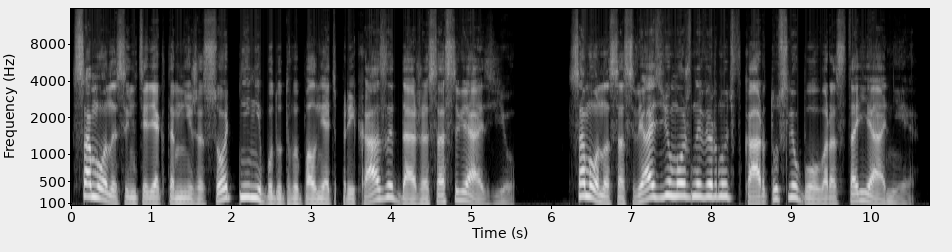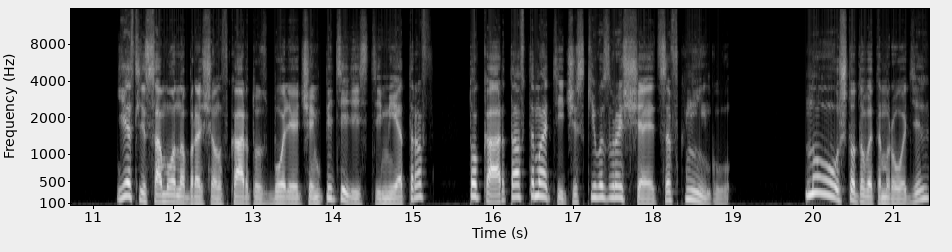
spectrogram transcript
Самоны с интеллектом ниже сотни не будут выполнять приказы даже со связью. Самона со связью можно вернуть в карту с любого расстояния. Если самон обращен в карту с более чем 50 метров, то карта автоматически возвращается в книгу. Ну, что-то в этом роде.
